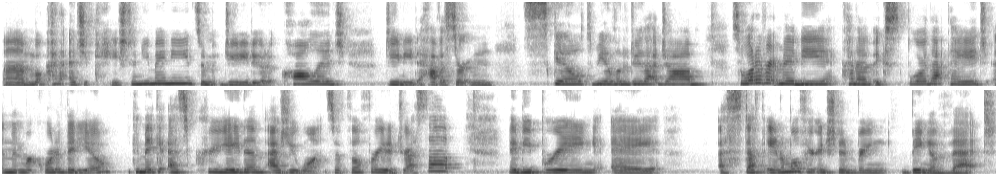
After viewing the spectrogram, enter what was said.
um, what kind of education you may need. So do you need to go to college? Do you need to have a certain skill to be able to do that job? So, whatever it may be, kind of explore that page and then record a video. You can make it as creative as you want. So, feel free to dress up, maybe bring a a stuffed animal if you're interested in being, being a vet.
